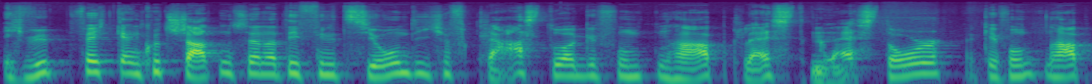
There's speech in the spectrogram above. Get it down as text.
ich würde vielleicht gerne kurz starten zu einer Definition, die ich auf Glassdoor gefunden habe, Glass, mhm. Glassdoor gefunden habe,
